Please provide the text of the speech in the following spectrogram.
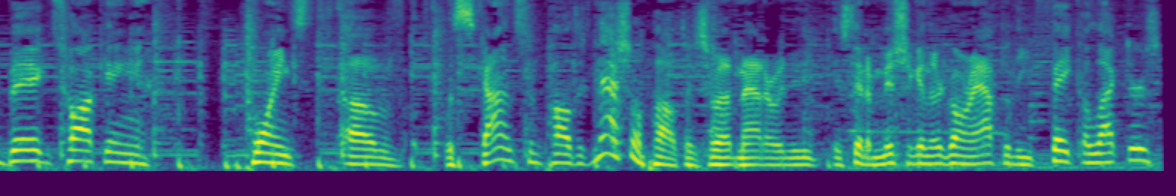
big talking point of Wisconsin politics, national politics for that matter. In the state of Michigan, they're going after the fake electors.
